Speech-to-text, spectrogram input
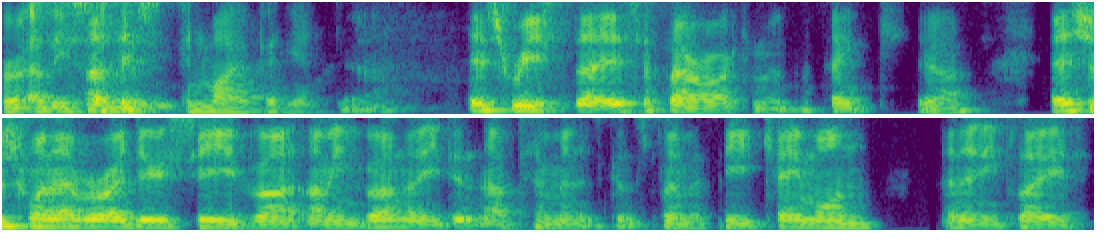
or at least, least in my opinion. yeah. It's that it's a fair argument, I think. Yeah, it's just whenever I do see, Ver- I mean, Werner, he didn't have ten minutes against Plymouth. He came on and then he played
